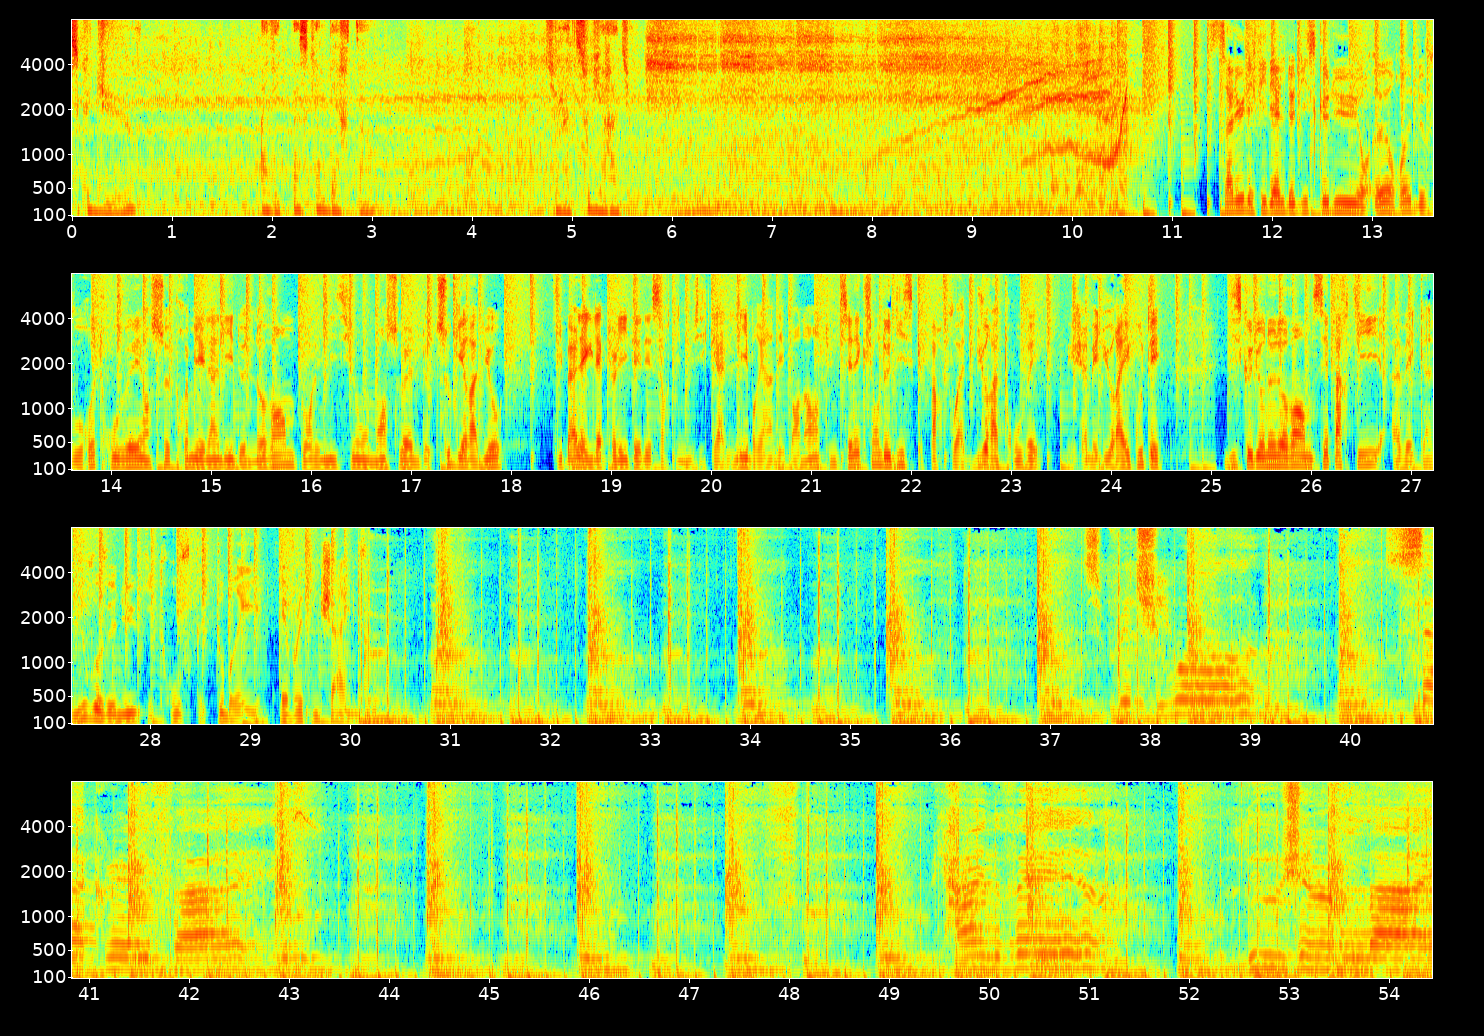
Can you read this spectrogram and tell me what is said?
disque dur avec Pascal Bertin sur la Tsugi Radio. Salut les fidèles de Disque Dur, heureux de vous retrouver en ce premier lundi de novembre pour l'émission mensuelle de Tsugi Radio qui balaye l'actualité des sorties musicales libres et indépendantes, une sélection de disques parfois durs à trouver, mais jamais durs à écouter. Disque dur de novembre, c'est parti avec un nouveau venu qui trouve que tout brille. Everything shines. Behind the veil, illusion lies.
